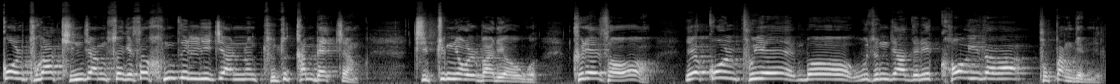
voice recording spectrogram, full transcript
골프가 긴장 속에서 흔들리지 않는 두둑한 배짱, 집중력을 발휘하고 그래서 이 골프의 뭐 우승자들이 거의 다가 북방계입니다.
